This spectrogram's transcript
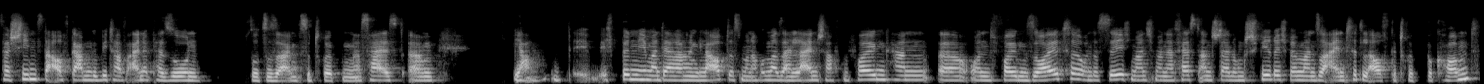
verschiedenste Aufgabengebiete auf eine Person sozusagen zu drücken. Das heißt, ähm, ja, ich bin jemand, der daran glaubt, dass man auch immer seinen Leidenschaften folgen kann äh, und folgen sollte. Und das sehe ich manchmal in der Festanstellung schwierig, wenn man so einen Titel aufgedrückt bekommt.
